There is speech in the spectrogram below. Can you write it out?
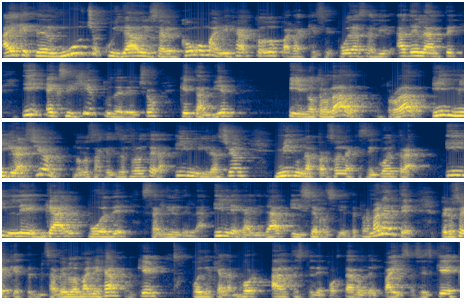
Hay que tener mucho cuidado y saber cómo manejar todo para que se pueda salir adelante y exigir tu derecho, que también y en otro lado, otro lado, inmigración, no los agentes de frontera, inmigración, mismo una persona que se encuentra ilegal puede salir de la ilegalidad y ser residente permanente. Pero eso hay que saberlo manejar porque puede que a lo mejor antes te deportaron del país. Así es que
